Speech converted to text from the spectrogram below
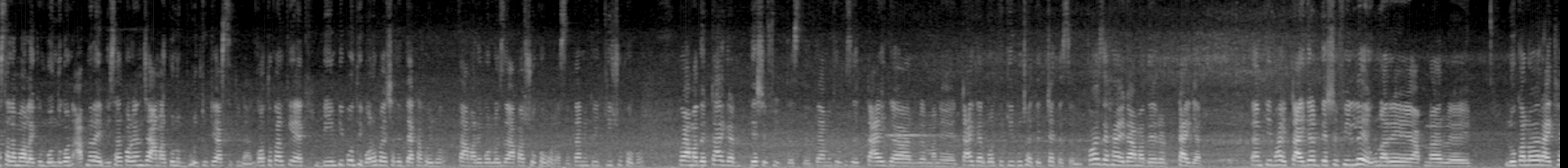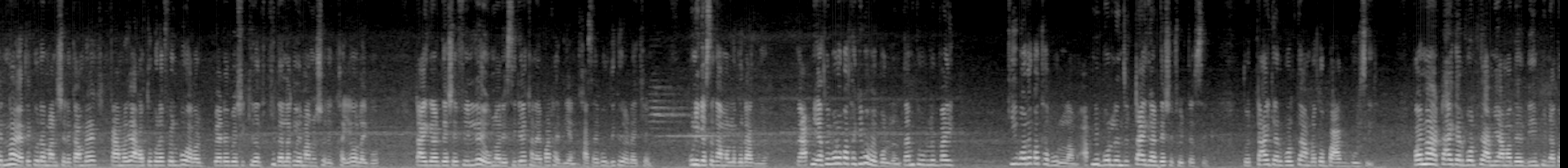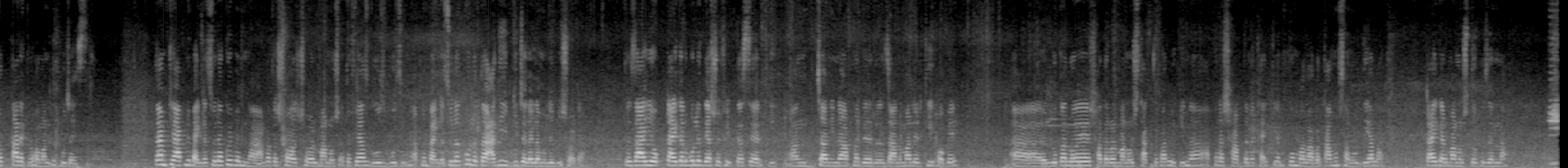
আসসালামু আলাইকুম বন্ধুগণ আপনারা এই বিচার করেন যে আমার কোনো ভুল ত্রুটি আছে কিনা। গতকালকে এক বিএনপিপন্থী বড় ভাইয়ের সাথে দেখা হইল। তা আমারে বলল যে, আপা, সুখবর আছে। তা আমি কই, কী সুখবর? কয় আমাদের টাইগার দেশে ফিরতেছে। তা আমি কই, যে টাইগার মানে টাইগার বলতে কি বুঝাইতে চাইতেছেন? কয় যে হ্যাঁ এটা আমাদের টাইগার। তা আমি কি ভাই, টাইগার দেশে ফিরলে উনারে আপনার লোকালয়ে রাখেন না, এতে করে মানুষের কামড়ে কামড়ে আহত করে ফেলব, আবার পেটে বেশি খিদা খিদা লাগলে মানুষের খাইয়াও লাগবো টাইগার দেশে ফিরলে ওনারে চিড়িয়াখানায় পাঠাই দিয়েন, খাঁচায় বন্দি করে রাখেন। উনি গেছে আমার লোকে রাখবে তা আপনি এত বড় কথা কীভাবে বললেন? তা আমি কি বললাম, ভাই, কি বড় কথা বললাম? আপনি বললেন যে টাইগার দেশে ফিরতেছে। তো টাইগার বলতে আমরা তো বাঘ বুঝি। কয় না, টাইগার বলতে আমি আমাদের বিএনপি নেতা তারেক রহমানকে বুঝাইছি। তা আমি কি আপনি বাঙ্গাচুরা করবেন না? আমরা তো সহজ সরল মানুষ, এত ফেয়াজ ঘুষ বুঝি না। আপনি বাঙ্গাচুরা করলে তো আগেই বুঝে লাইলাম বলে বিষয়টা। তো যাই হোক, টাইগার বলে দেশে ফিরতেছে আর কি। জানি না আপনাদের জানমালের কি হবে। লোকালয়ে সাধারণ মানুষ থাকতে পারবে কি না? আপনারা সাবধানে থাকেন, কুম্বালা আবার কামড় সামুর দিয়া লাগে। টাইগার মানুষ তো বুঝেন না।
